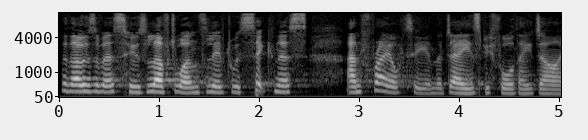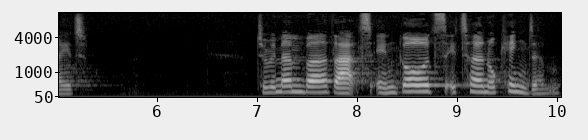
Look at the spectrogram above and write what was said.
For those of us whose loved ones lived with sickness and frailty in the days before they died, to remember that in God's eternal kingdom,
